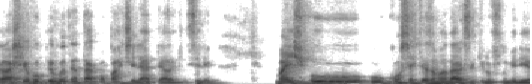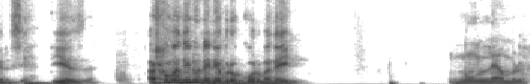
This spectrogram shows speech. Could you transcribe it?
Eu acho que eu vou, eu vou tentar compartilhar a tela aqui, se liga. Mas o, o, com certeza mandaram isso aqui no Flumineiro, certeza. Acho que eu mandei no Nenê Brocô, não mandei? Não lembro.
